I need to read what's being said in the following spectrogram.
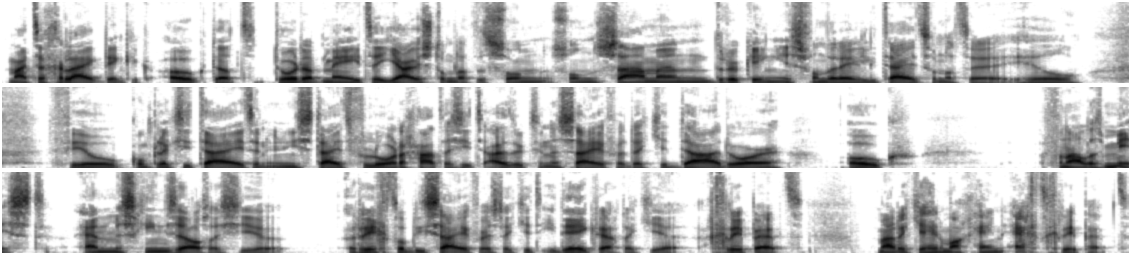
Maar tegelijk denk ik ook dat door dat meten, juist omdat het zo'n zo'n samendrukking is van de realiteit, omdat er heel veel complexiteit en uniciteit verloren gaat als je iets uitdrukt in een cijfer, dat je daardoor ook van alles mist. En misschien zelfs als je je richt op die cijfers, dat je het idee krijgt dat je grip hebt, maar dat je helemaal geen echt grip hebt.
